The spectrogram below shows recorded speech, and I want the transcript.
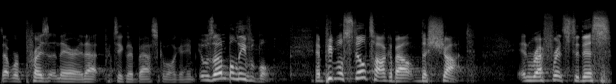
that were present there at that particular basketball game. It was unbelievable. And people still talk about the shot in reference to this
